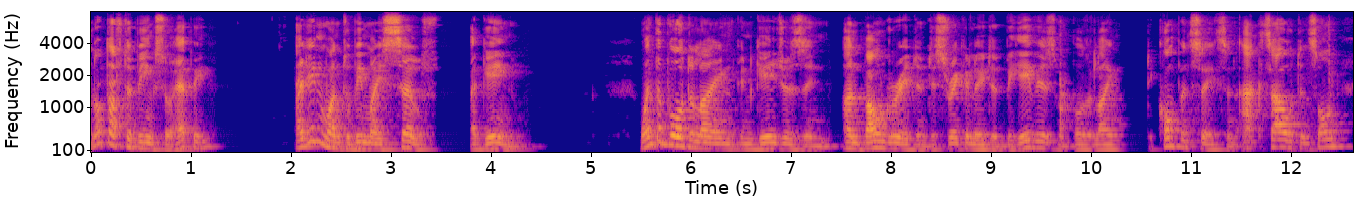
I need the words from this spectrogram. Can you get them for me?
Not after being so happy. I didn't want to be myself again. When the borderline engages in unbounded and dysregulated behaviors, when borderline decompensates and acts out and so on,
